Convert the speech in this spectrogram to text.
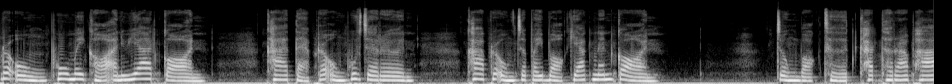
พระองค์ผู้ไม่ขออนุญาตก่อน ข้าแต่พระองค์ผู้เจริญ ข้าพระองค์จะไปบอกยักษ์นั้นก่อน จงบอกเถิดคัทรพะ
